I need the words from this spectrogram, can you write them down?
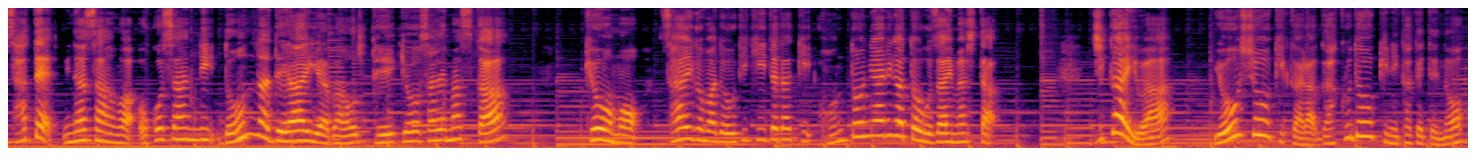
さて、皆さんはお子さんにどんな出会いや場を提供されますか？今日も最後までお聴きいただき本当にありがとうございました。次回は幼少期から学童期にかけての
